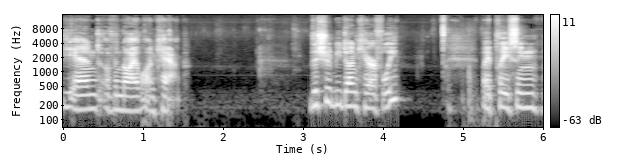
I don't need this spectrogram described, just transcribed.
the end of the nylon cap. This should be done carefully by placing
